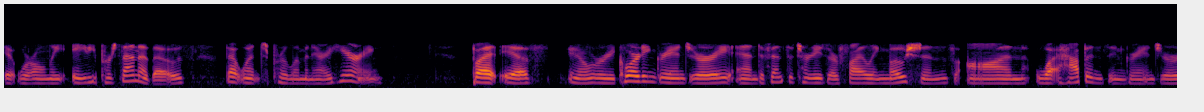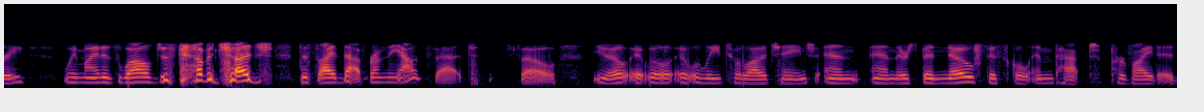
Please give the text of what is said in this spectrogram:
it were only 80% of those that went to preliminary hearing. But if you know, we're recording grand jury and defense attorneys are filing motions on what happens in grand jury, we might as well just have a judge decide that from the outset. So, you know, it will it will lead to a lot of change and and there's been no fiscal impact provided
